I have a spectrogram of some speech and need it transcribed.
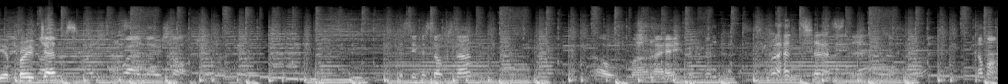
Do you approve, gents? wear no socks. Let's see the socks stand. Oh my. Fantastic. Come on.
